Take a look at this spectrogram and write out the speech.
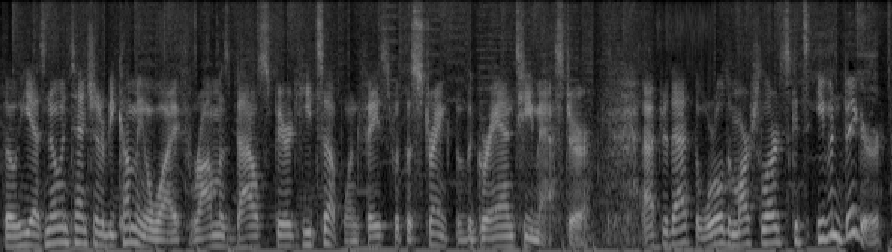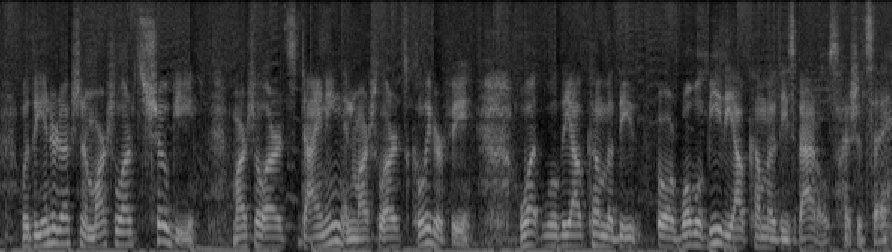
Though he has no intention of becoming a wife, Ranma's battle spirit heats up when faced with the strength of the Grand Tea Master. After that, the world of martial arts gets even bigger with the introduction of martial arts shogi, martial arts dining, and martial arts calligraphy. What will the outcome of these, or what will be the outcome of these battles, I should say?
